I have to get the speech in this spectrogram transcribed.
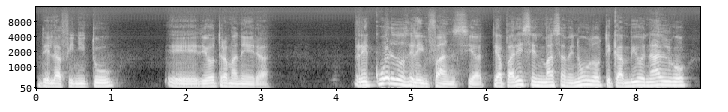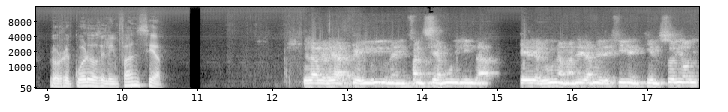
de la finitud eh, de otra manera, ¿recuerdos de la infancia te aparecen más a menudo? ¿Te cambió en algo los recuerdos de la infancia? La verdad que viví una infancia muy linda que de alguna manera me definen quién soy hoy,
